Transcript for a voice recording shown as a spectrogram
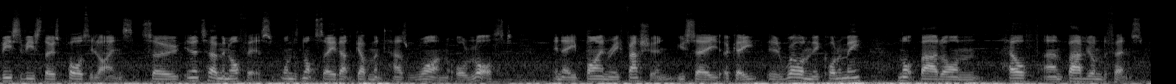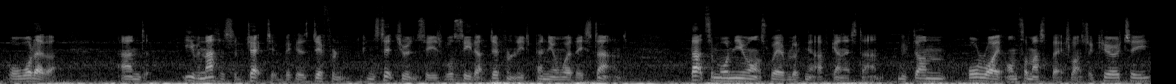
vis-a-vis those policy lines. So in a term in office, one does not say that government has won or lost in a binary fashion. You say, okay, did well on the economy, not bad on health, and badly on defence, or whatever. And even that is subjective because different constituencies will see that differently depending on where they stand. That's a more nuanced way of looking at Afghanistan. We've done all right on some aspects like security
